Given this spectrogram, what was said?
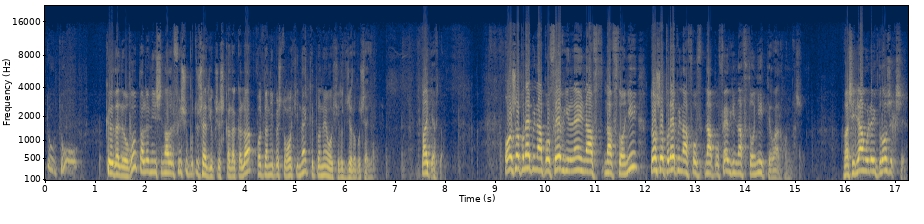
του, του. Και δεν λέω εγώ, τα λένε οι συνάδελφοί σου που τους έδιωξες καλά-καλά όταν είπες το όχι ναι και το ναι όχι. Δεν ξέρω πώς έγινε. Πάει και αυτό. Όσο πρέπει να αποφεύγει λέει να, να φθονεί, τόσο πρέπει να, να αποφεύγει να φθονείται ο άρχοντας. Βασιλιά μου λέει πρόσεξε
